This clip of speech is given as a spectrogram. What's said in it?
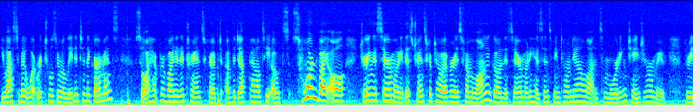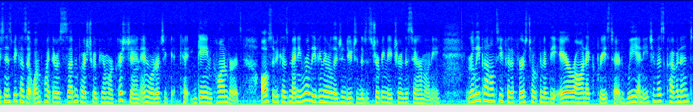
You asked about what rituals are related to the garments, so I have provided a transcript of the death penalty oaths sworn by all during the ceremony. This transcript, however, is from long ago and the ceremony has since been toned down a lot and some wording changed and removed. The reason is because at one point there was a sudden push to appear more Christian in order to get, gain converts. Also because many were leaving the religion due to the disturbing nature of the ceremony. Early penalty for the first token of the Aaronic priesthood. We and each of us covenant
